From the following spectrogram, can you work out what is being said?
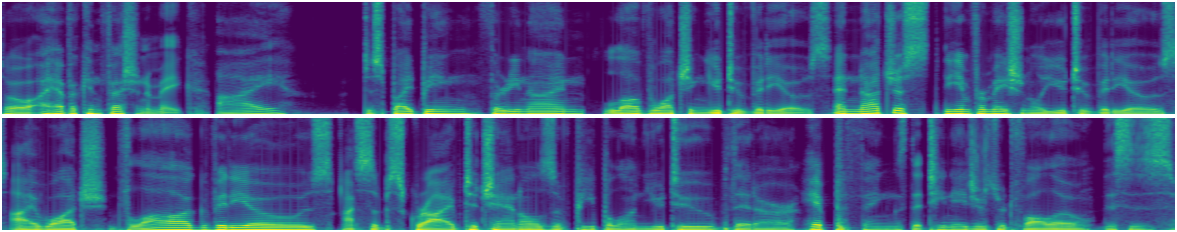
So I have a confession to make. I, despite being 39, love watching YouTube videos. And not just the informational YouTube videos. I watch vlog videos. I subscribe to channels of people on YouTube that are hip things that teenagers would follow. This is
